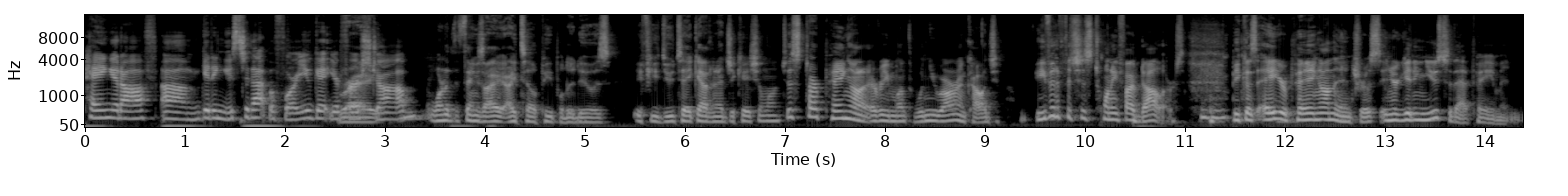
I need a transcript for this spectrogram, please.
paying it off, um, getting used to that before you get your first job. One of the things I, I tell people to do is if you do take out an education loan, just start paying on it every month when you are in college, even if it's just $25. dollars Mhm. Because A, you're paying on the interest and you're getting used to that payment.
